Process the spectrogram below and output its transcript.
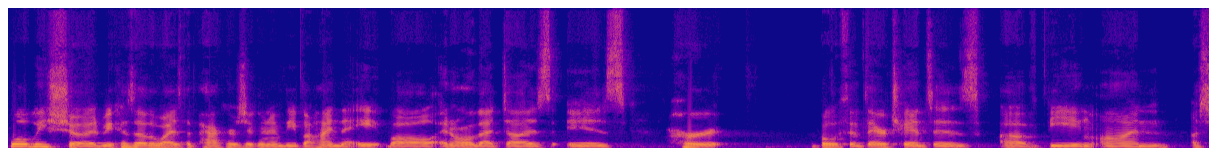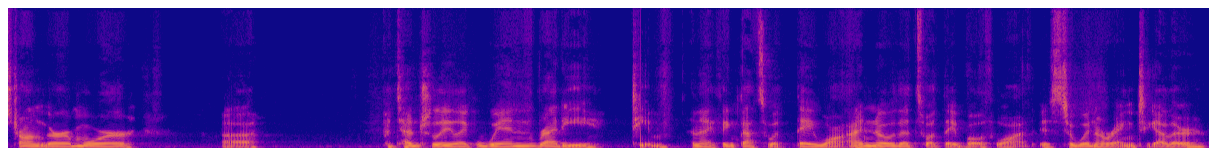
Well, we should because otherwise the Packers are going to be behind the eight ball, and all that does is hurt both of their chances of being on a stronger, more uh, potentially like win ready team. And I think that's what they want. I know that's what they both want is to win a ring together.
